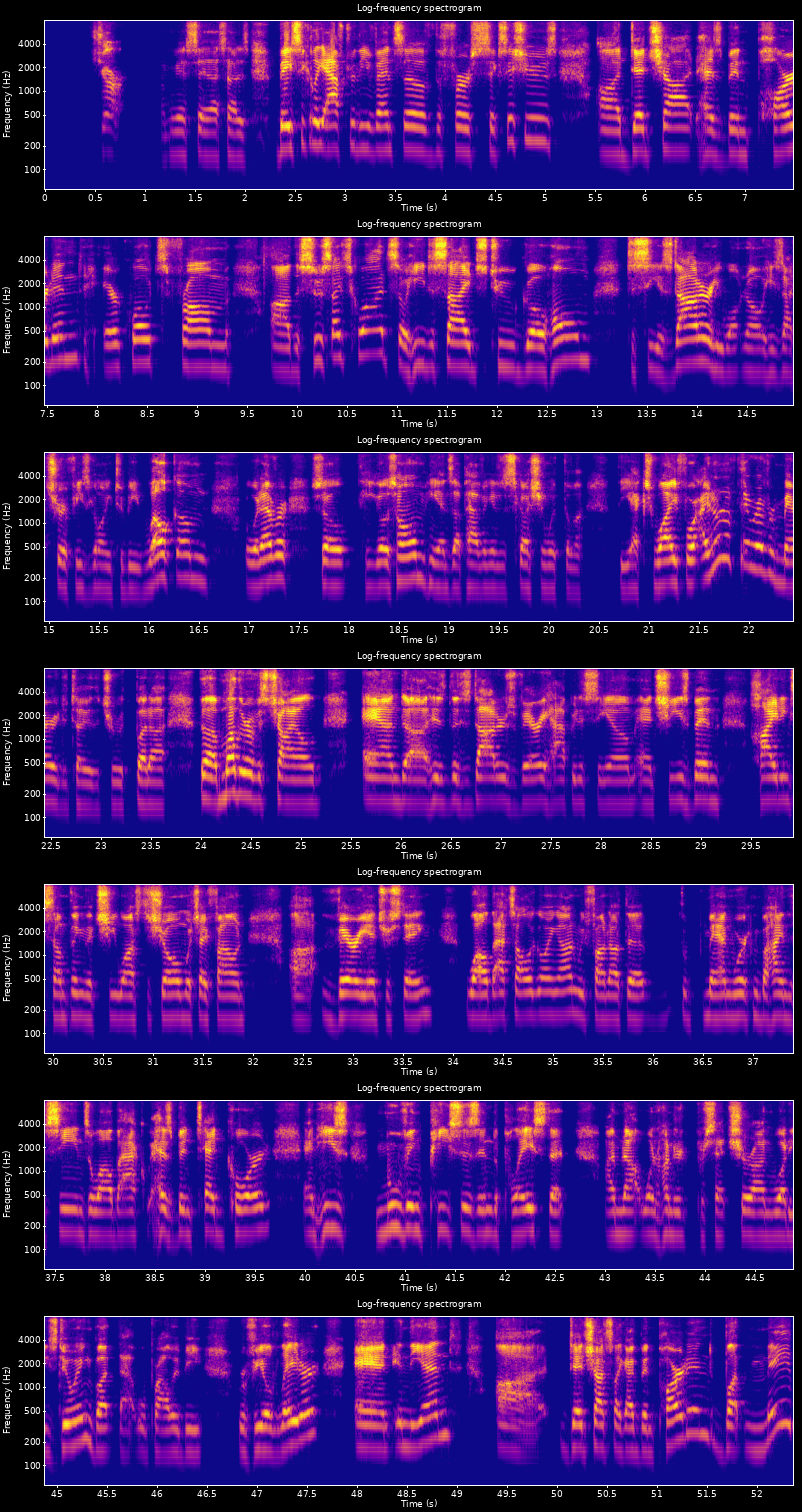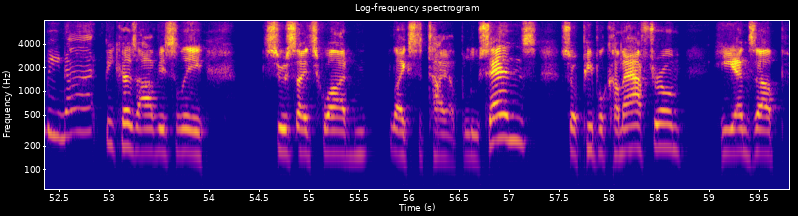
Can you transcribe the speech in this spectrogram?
Sure. I'm going to say that's how it is. Basically, after the events of the first six issues, uh, Deadshot has been pardoned, air quotes, from uh, the Suicide Squad. So he decides to go home to see his daughter. He won't know. He's not sure if he's going to be welcomed or whatever. So he goes home. He ends up having a discussion with the the ex-wife, or I don't know if they were ever married, to tell you the truth, but uh, the mother of his child. And uh, his his daughter's very happy to see him, and she's been hiding something that she wants to show him, which I found uh, very interesting. While that's all going on, we found out that the man working behind the scenes a while back has been Ted Kord, and he's moving pieces into place that I'm not 100% sure on what he's doing, but that will probably be revealed later. And in the end, uh, Deadshot's like, I've been pardoned, but maybe not, because obviously Suicide Squad likes to tie up loose ends, so people come after him. He ends up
